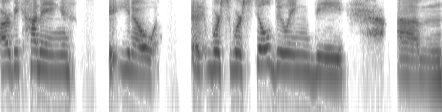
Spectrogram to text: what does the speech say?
are becoming eh, you know uh, we're we're still doing the um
